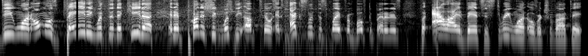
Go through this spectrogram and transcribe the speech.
D1 almost baiting with the Nikita and then punishing with the up tilt. An excellent display from both competitors, but Ally advances 3-1 over Trevonte.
